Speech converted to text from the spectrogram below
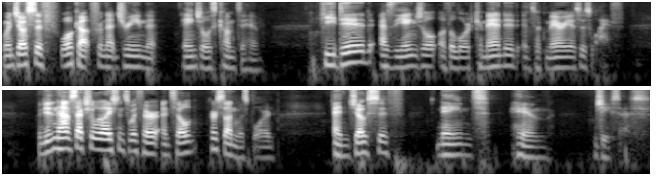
When Joseph woke up from that dream that angel has come to him, he did as the angel of the Lord commanded and took Mary as his wife. He didn't have sexual relations with her until her son was born. And Joseph named him Jesus.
